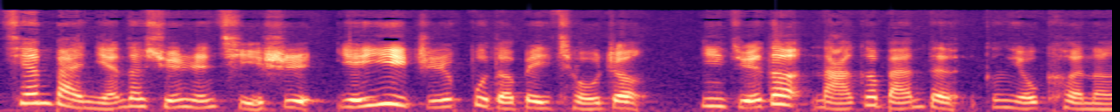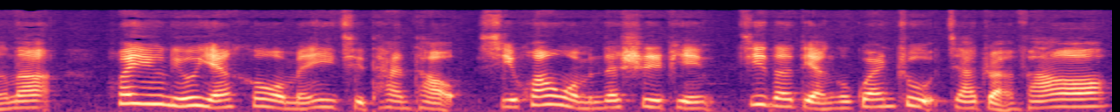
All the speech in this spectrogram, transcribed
千百年的寻人启事也一直不得被求证。你觉得哪个版本更有可能呢？欢迎留言和我们一起探讨。喜欢我们的视频，记得点个关注加转发哦。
